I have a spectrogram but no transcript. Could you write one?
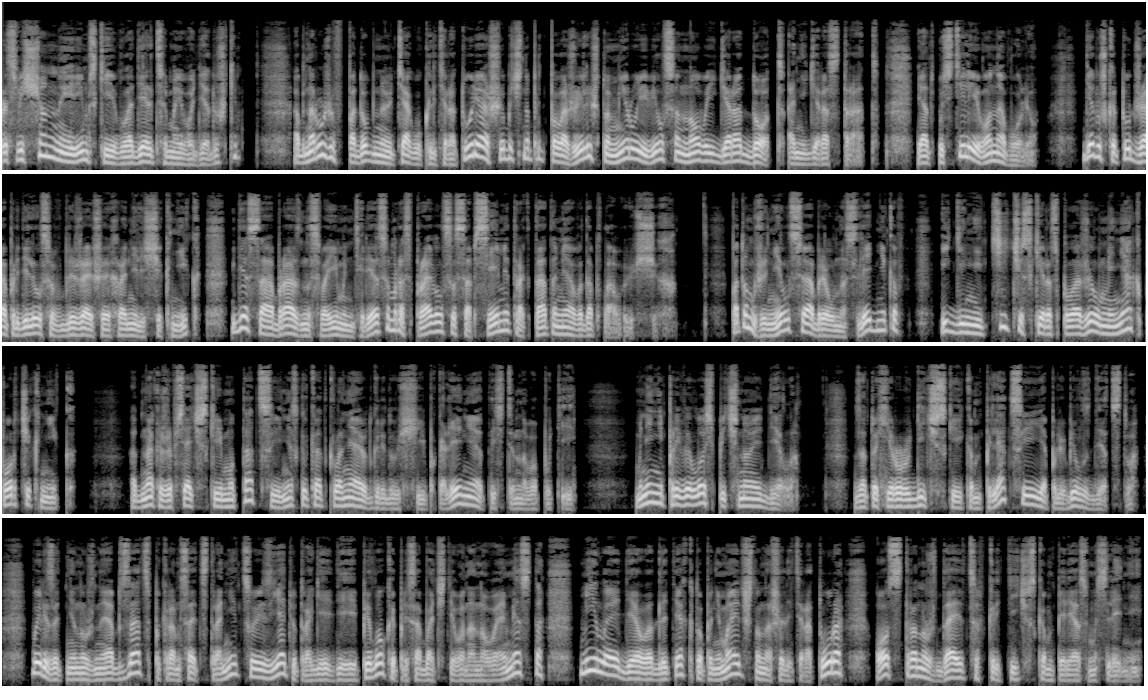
Просвещенные римские владельцы моего дедушки, обнаружив подобную тягу к литературе, ошибочно предположили, что миру явился новый Геродот, а не Герострат, и отпустили его на волю. Дедушка тут же определился в ближайшее хранилище книг, где, сообразно своим интересам, расправился со всеми трактатами о водоплавающих. Потом женился, обрел наследников и генетически расположил меня к порче книг. Однако же всяческие мутации несколько отклоняют грядущие поколения от истинного пути. Мне не привелось печное дело. Зато хирургические компиляции я полюбил с детства. Вырезать ненужный абзац, покромсать страницу, изъять у трагедии эпилог и присобачить его на новое место — милое дело для тех, кто понимает, что наша литература остро нуждается в критическом переосмыслении.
